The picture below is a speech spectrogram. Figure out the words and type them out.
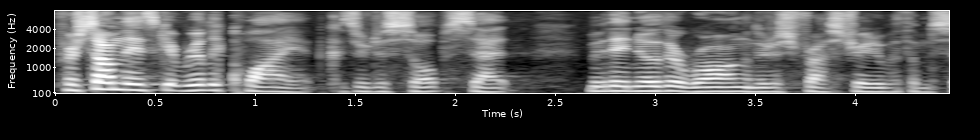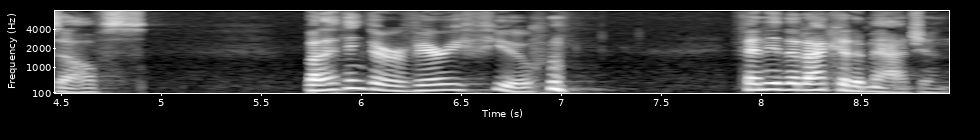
For some, they just get really quiet because they're just so upset Maybe they know they're wrong and they're just frustrated with themselves. But I think there are very few, if any that I could imagine,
